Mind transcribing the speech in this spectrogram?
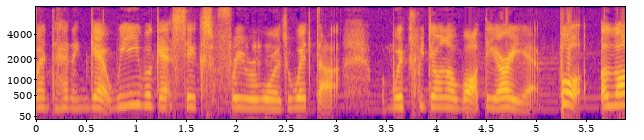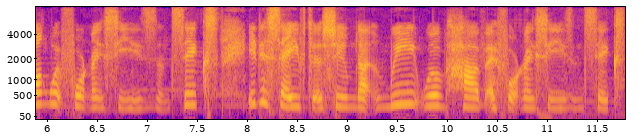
went ahead and get. We will get six free rewards with that, which we don't know what they are yet. But along with Fortnite Season 6, it is safe to assume that we will have a Fortnite Season 6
